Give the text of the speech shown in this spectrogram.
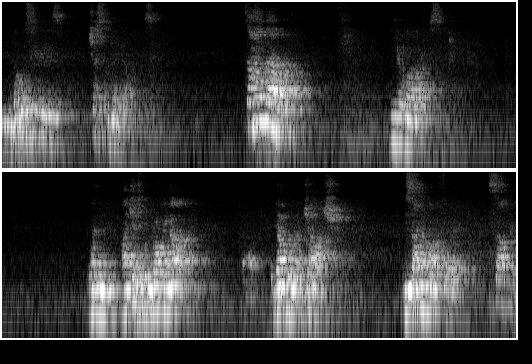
in those areas just the way God is. So how about in your lives? When my kids were growing up, the younger one, Josh, we signed him up for soccer.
